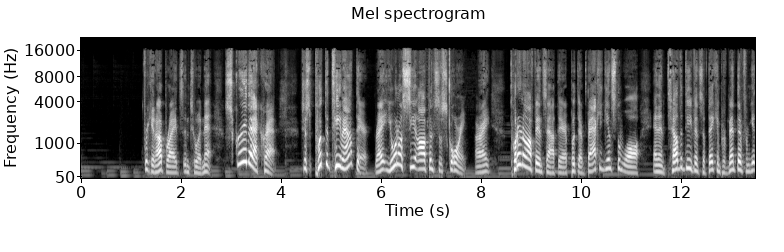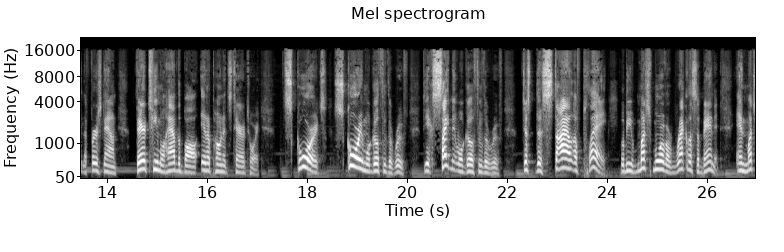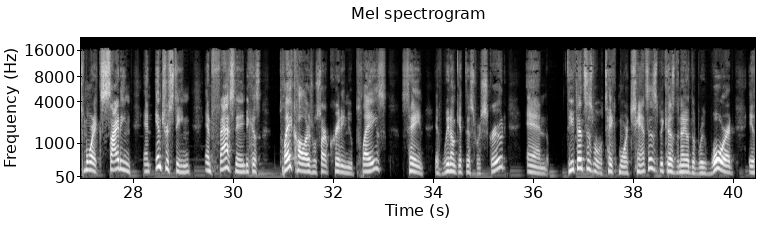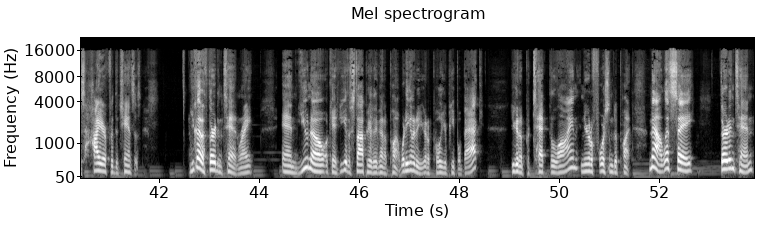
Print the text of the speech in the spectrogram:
freaking uprights into a net. Screw that crap. Just put the team out there, right? You want to see offensive scoring, all right? Put an offense out there, put their back against the wall, and then tell the defense if they can prevent them from getting the first down, their team will have the ball in opponent's territory. Scores, scoring will go through the roof. The excitement will go through the roof just the style of play will be much more of a reckless abandon and much more exciting and interesting and fascinating because play callers will start creating new plays saying if we don't get this we're screwed. And defenses will take more chances because know the reward is higher for the chances. You got a third and 10 right? And you know okay if you get a stop here they're going to punt. What are you going to do? You're going to pull your people back you're going to protect the line and you're going to force them to punt. Now, let's say third and 10,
